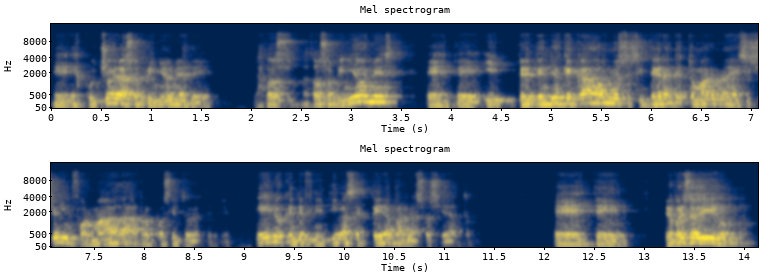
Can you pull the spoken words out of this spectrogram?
eh, escuchó las opiniones de las dos, opiniones este, y pretendió que cada uno de sus integrantes tomara una decisión informada a propósito de este tema es lo que en definitiva se espera para la sociedad. Este, pero por eso digo,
